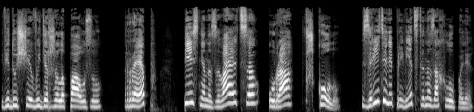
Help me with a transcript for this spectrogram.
Ведущая выдержала паузу. Рэп. Песня называется «Ура в школу». Зрители приветственно захлопали.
